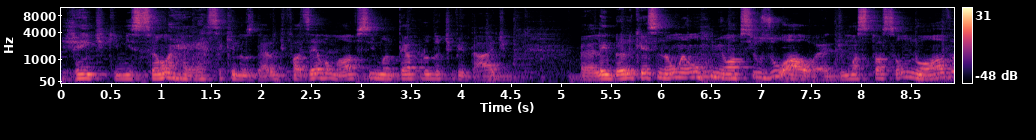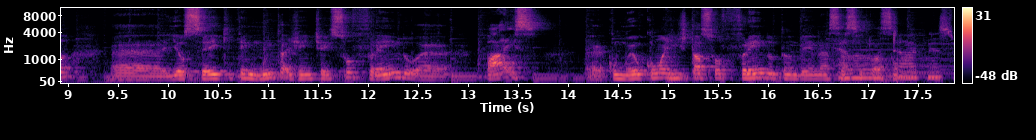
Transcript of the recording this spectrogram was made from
Gente, que missão é essa que nos deram de fazer home office e manter a produtividade? É, lembrando que esse não é um home office usual, é de uma situação nova é, e eu sei que tem muita gente aí sofrendo, é, pais é, como eu, como a gente está sofrendo também nessa situação. Darkness,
